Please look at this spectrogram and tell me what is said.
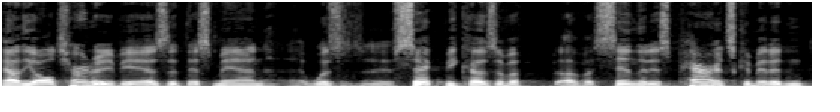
Now, the alternative is that this man was sick because of a, of a sin that his parents committed, and,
